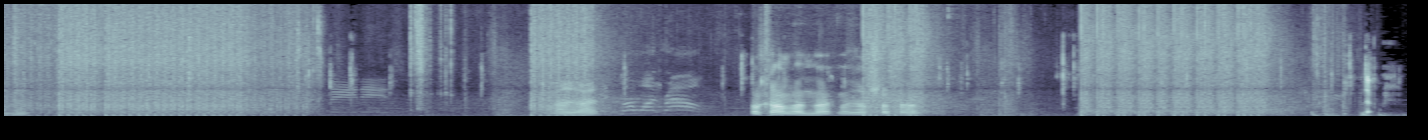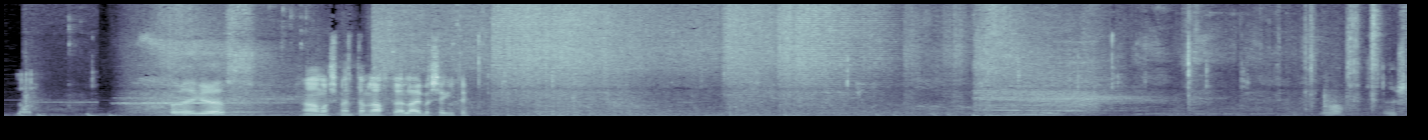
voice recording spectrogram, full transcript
Mhm. Ajaj. Sokan vannak, nagyon sokan. De... Te még jössz. Na, most mentem le Afterlife-ba, segítek. Na, én is,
